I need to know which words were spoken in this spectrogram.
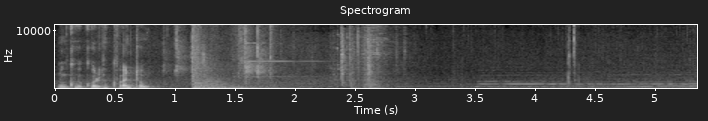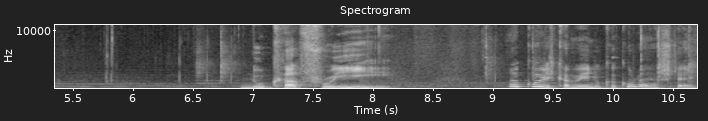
Nuka-Cola Quantum. Nuka Free. Na cool, ich kann mir hier Nuka-Cola herstellen.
